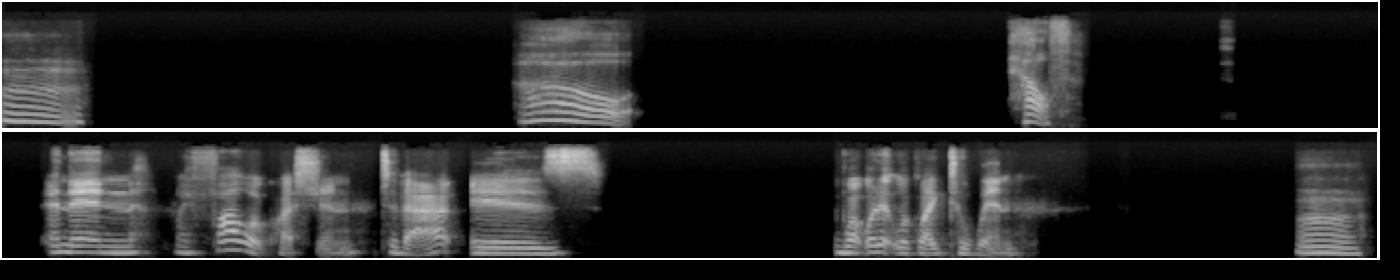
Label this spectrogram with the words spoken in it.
Mm. Oh, health. And then my follow up question to that is what would it look like to win? Mm.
